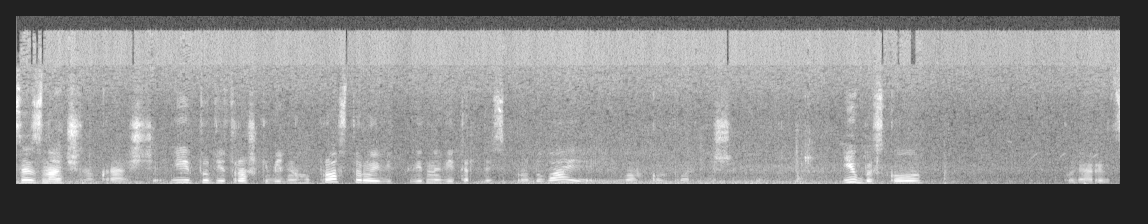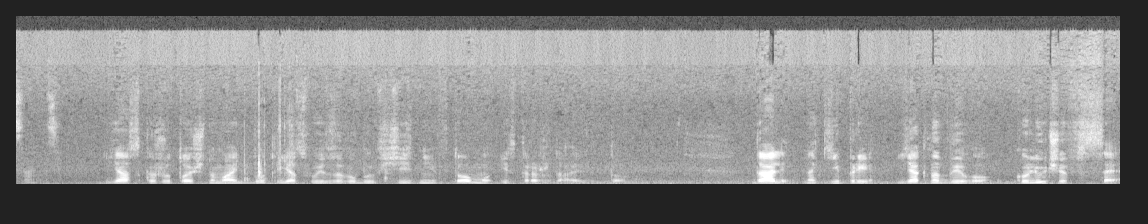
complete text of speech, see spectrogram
це значно краще. І тут є трошки вільного простору, і відповідно вітер десь продуває, і вам комфортніше. І обов'язково окуляри від сонця. Я скажу точно мають бути. Я свої загубив 6 днів тому і страждаю від того. Далі, на Кіпрі, як на диво, колюче все.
